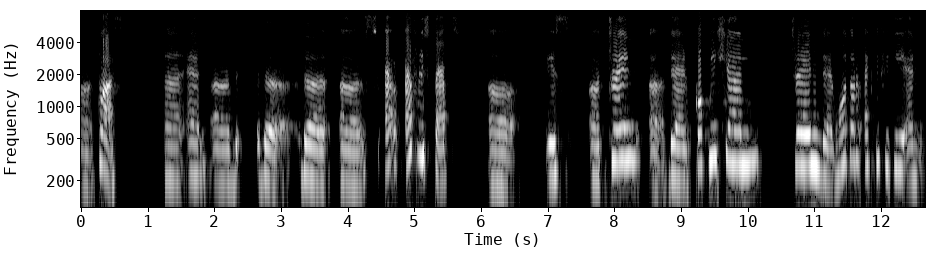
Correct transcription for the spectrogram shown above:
uh, class. Uh, and the, the, the every step is uh, train uh, their cognition, train their motor activity, and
